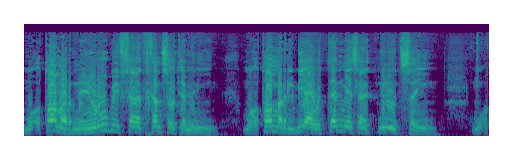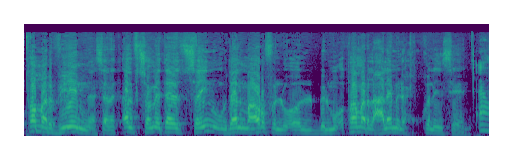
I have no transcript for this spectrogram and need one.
مؤتمر نيروبي في سنة 85 مؤتمر البيئة والتنمية سنة 92 مؤتمر فيينا سنة 1993 وده المعروف ال- بالمؤتمر العالمي لحقوق الإنسان. آه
